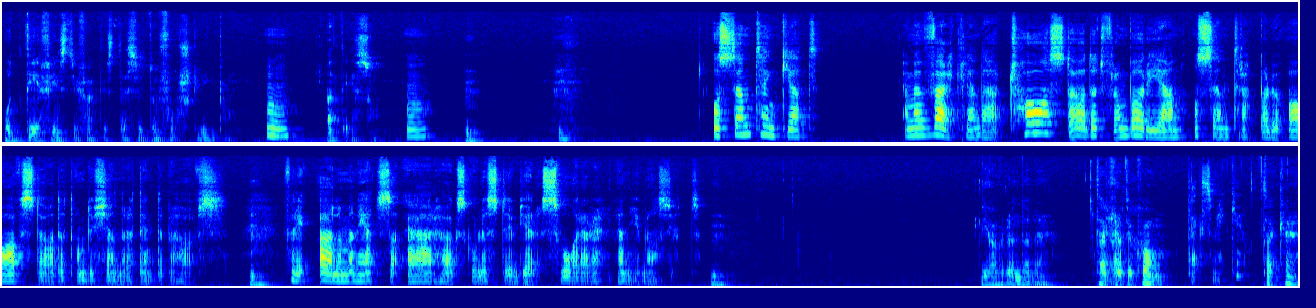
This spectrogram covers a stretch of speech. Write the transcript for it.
Och det finns det ju faktiskt dessutom forskning på. Mm. Att det är så. Och sen tänker jag att ja, men verkligen det här, ta stödet från början och sen trappar du av stödet om du känner att det inte behövs. För i allmänhet så är högskolestudier svårare än gymnasiet. Vi avrundar där. Tack för att du kom. Tack så mycket. Tackar.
